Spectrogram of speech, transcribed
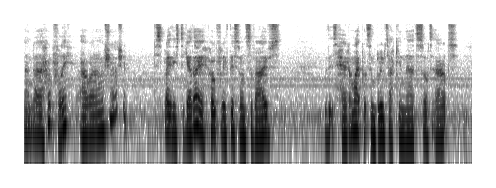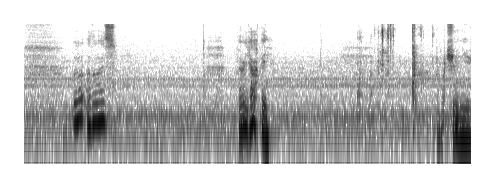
And uh, hopefully, I, will, I should display these together. Hopefully if this one survives with its head, I might put some Blu Tack in there to sort it out. But otherwise, very happy. I've not shown you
